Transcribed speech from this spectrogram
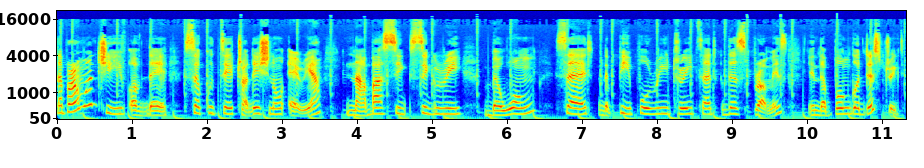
the paramount chief of the Sakote traditional area, Naba Siguri Bewong, said the people reiterated this promise in the Bongo district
